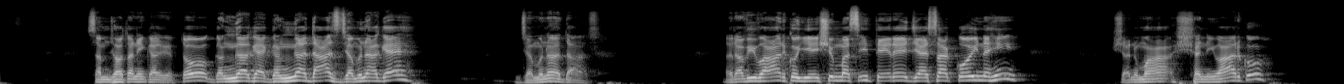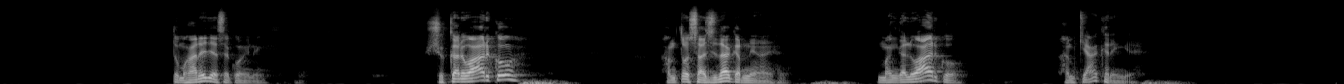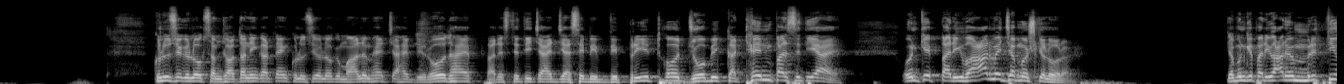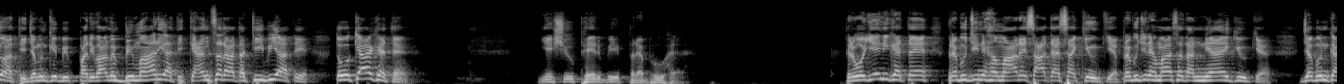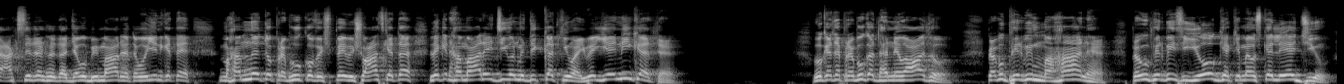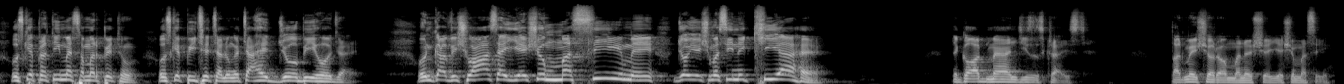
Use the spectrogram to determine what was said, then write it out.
समझौता नहीं करते तो गंगा गए, गंगा दास, जमुना गए। जमुना दास, रविवार को यीशु मसीह तेरे जैसा कोई नहीं शनिवार शनिवार को तुम्हारे जैसा कोई नहीं। शुक्रवार को हम तो सजदा करने आए हैं, मंगलवार को हम क्या करेंगे? कुलूसी के लोग समझौता नहीं करते हैं के लोग मालूम है, चाहे विरोध है परिस्थिति चाहे जैसे भी विपरीत हो, जो भी कठिन परिस्थिति आए, उनके परिवार में जब मुश्किल हो रहा है, जब उनके परिवार में मृत्यु आती, जब उनके परिवार में बीमारी आती, कैंसर आता, टीबी आते तो वो क्या कहते हैं? यीशु फिर भी प्रभु है। फिर वो ये नहीं कहते, प्रभु जी ने हमारे साथ ऐसा क्यों किया? प्रभु जी ने हमारे साथ अन्याय क्यों किया? जब उनका एक्सीडेंट होता है जब वो बीमार होता है वो ये नहीं कहते, हमने तो प्रभु को पे विश्वास कहता है लेकिन हमारे जीवन में दिक्कत क्यों आई? वे ये नहीं कहते। हैं वो कहते हैं प्रभु का धन्यवाद हो। प्रभु फिर भी महान है। प्रभु फिर भी इस योग्य है कि मैं उसके लिए जीऊँ, उसके प्रति मैं समर्पित हूँ, उसके पीछे चलूँगा, चाहे जो भी हो जाए। उनका विश्वास है यीशु मसीह में, जो यीशु मसीह ने किया है। The God man Jesus Christ परमेश्वर और मनुष्य यीशु मसीह।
